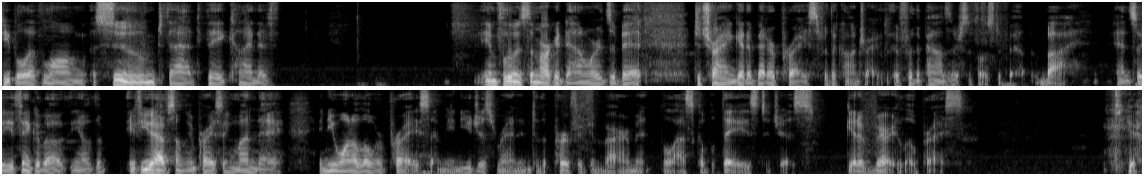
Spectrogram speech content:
people have long assumed that they kind of influence the market downwards a bit to try and get a better price for the contract for the pounds they're supposed to buy. And so you think about, you know, the if you have something pricing Monday and you want a lower price, I mean, you just ran into the perfect environment the last couple of days to just get a very low price. yeah.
